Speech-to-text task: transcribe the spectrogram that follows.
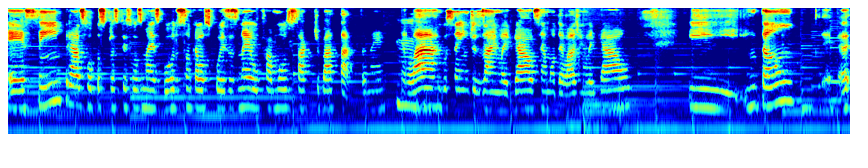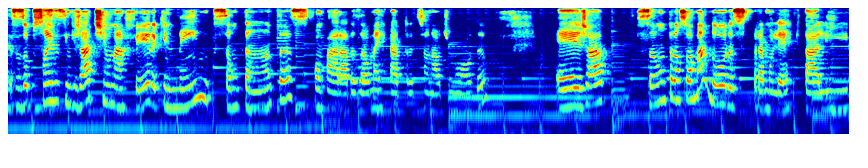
É, sempre as roupas para as pessoas mais gordas são aquelas coisas, né? O famoso saco de batata, né? É uhum. largo, sem um design legal, sem a modelagem legal. E então essas opções assim que já tinham na feira, que nem são tantas comparadas ao mercado tradicional de moda, é, já são transformadoras para a mulher que está ali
